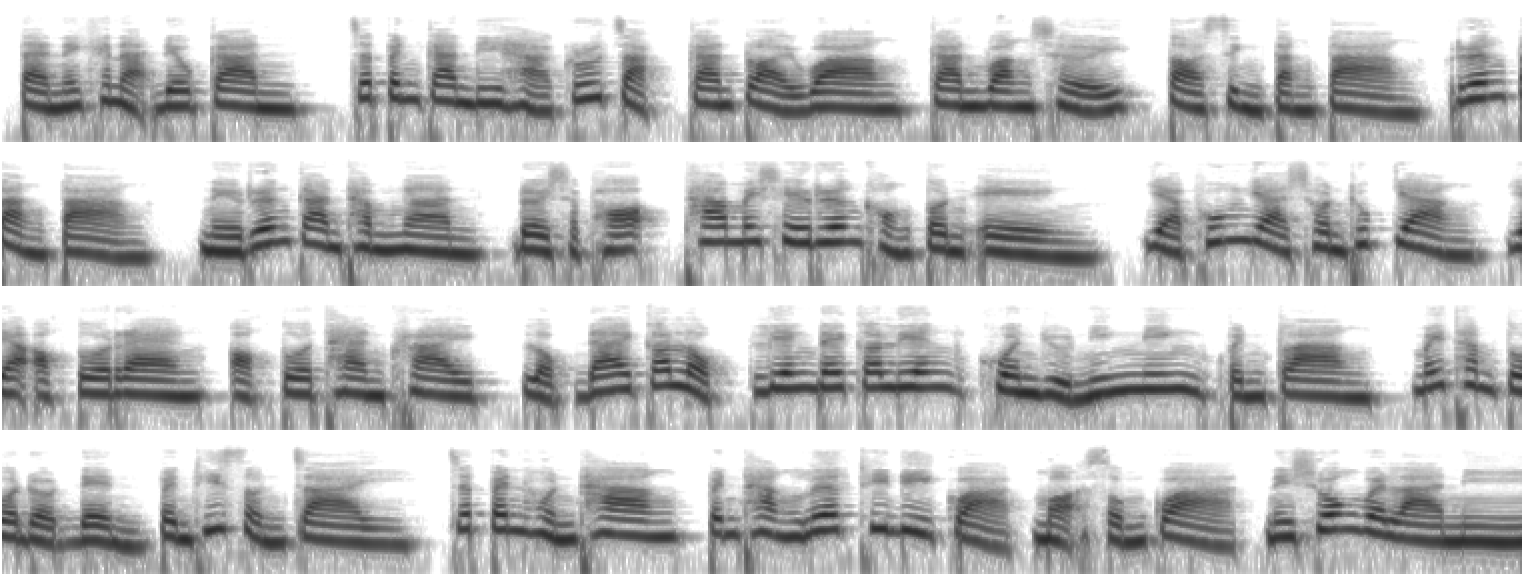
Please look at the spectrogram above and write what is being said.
แต่ในขณะเดียวกัน จะเป็นการดีหากรู้จักการปล่อยวาง การวางเฉยต่อสิ่งต่างๆ เรื่องต่างๆ ในเรื่องการทำงาน โดยเฉพาะถ้าไม่ใช่เรื่องของตนเอง อย่าพุ่งอย่าชนทุกอย่าง อย่าออกตัวแรง ออกตัวแทนใคร หลบได้ก็หลบ เลี่ยงได้ก็เลี่ยง ควรอยู่นิ่งๆ เป็นกลาง ไม่ทำตัวโดดเด่น เป็นที่สนใจ จะเป็นหนทาง เป็นทางเลือกที่ดีกว่า เหมาะสมกว่า ในช่วงเวลานี้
